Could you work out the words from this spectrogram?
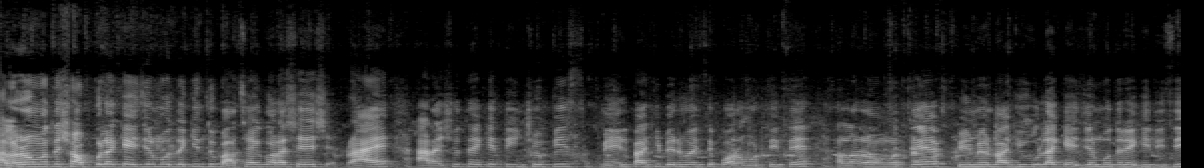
আল্লাহ রহমতে সবগুলো কেজের মধ্যে কিন্তু বাছাই করা শেষ। প্রায় আড়াইশো থেকে তিনশো পিস মেল পাখি বের হয়েছে পরবর্তীতে। আল্লাহ রহমতে ফিমেল পাখিগুলো কেজের মধ্যে রেখে দিছি।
